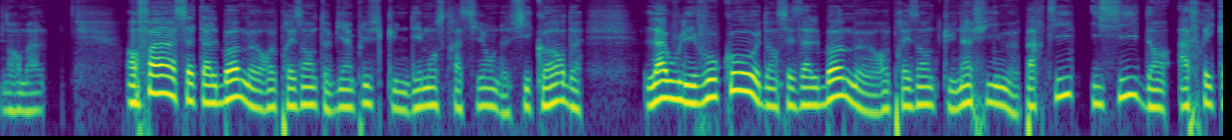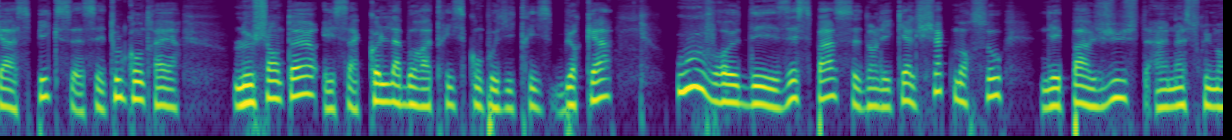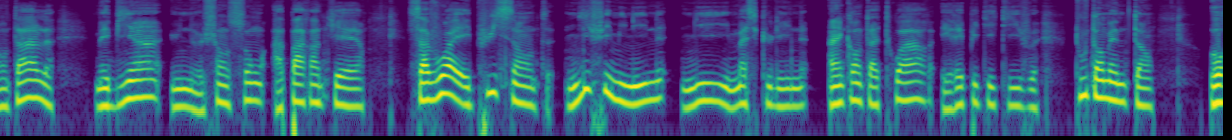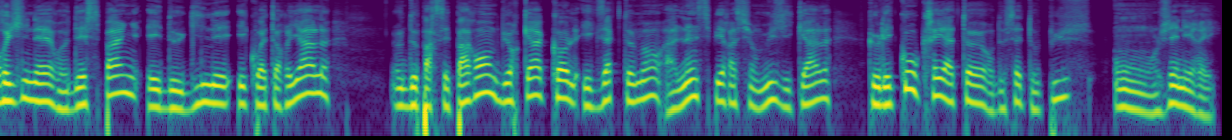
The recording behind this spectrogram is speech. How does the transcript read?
Normal. Enfin, cet album représente bien plus qu'une démonstration de six cordes. Là où les vocaux dans ces albums représentent qu'une infime partie, ici, dans Africa Speaks, c'est tout le contraire. Le chanteur et sa collaboratrice compositrice Burka ouvrent des espaces dans lesquels chaque morceau n'est pas juste un instrumental, mais bien une chanson à part entière. Sa voix est puissante, ni féminine, ni masculine, incantatoire et répétitive, tout en même temps. Originaire d'Espagne et de Guinée équatoriale, de par ses parents, Burka colle exactement à l'inspiration musicale que les co-créateurs de cet opus ont généré.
